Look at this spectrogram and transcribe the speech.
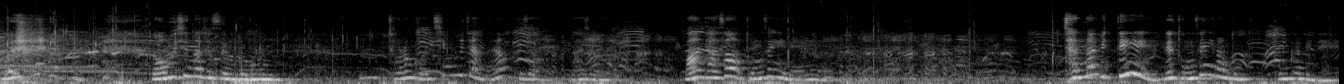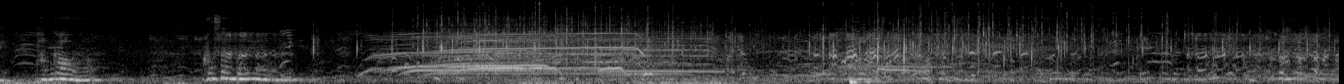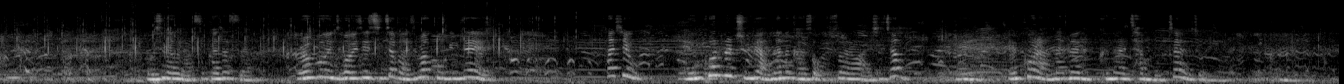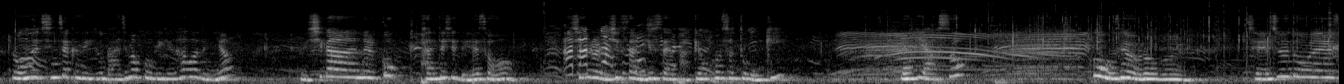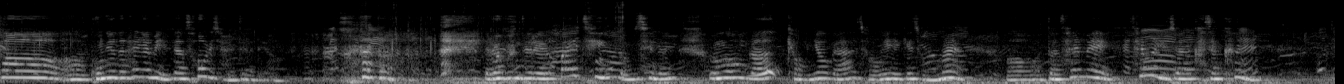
너무 신나셨어요, 우리 어머니. 저랑 거의 친구지 않아요? 그죠? 맞아요. 마흔다섯 동생이네. 잔나비띠 내 동생이랑 동, 동갑이네. 반가워요. 박수 한번 해요 우리. 오시라고 약속하셨어요. 진짜 마지막 곡인데 사실 앵콜을 준비 안 하는 가수 없어요 아시죠? 네, 앵콜 안 하면 그날 잠 못 자요 저희. 네. 오늘 진짜 근데 이거 마지막 곡이긴 하거든요. 네, 시간을 꼭 반드시 내서 11월 23, 24일 박경 콘서트 오기? 오기 약속? 꼭 오세요 여러분. 제주도에서 어, 공연을 하려면 일단 서울이 잘 돼야 돼요. 여러분들의 파이팅 넘치는 응원과 격려가 저희에게 정말 어, 어떤 삶의 삶을 유지하는 가장 큰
